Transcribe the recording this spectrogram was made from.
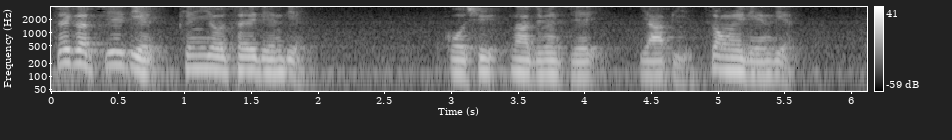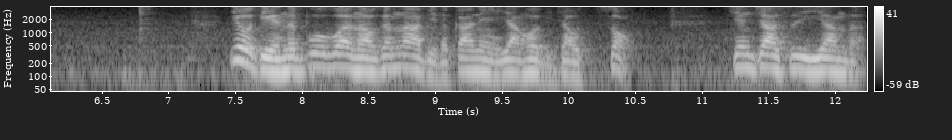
这个接点偏右侧一点点，过去，那这边直接压笔重一点点。右点的部分哦，跟蜡笔的概念一样，会比较重。肩架是一样的，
